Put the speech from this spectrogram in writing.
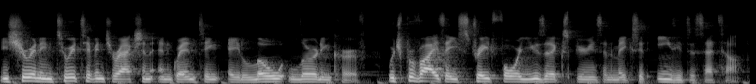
ensuring intuitive interaction and granting a low learning curve, which provides a straightforward user experience and makes it easy to set up.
